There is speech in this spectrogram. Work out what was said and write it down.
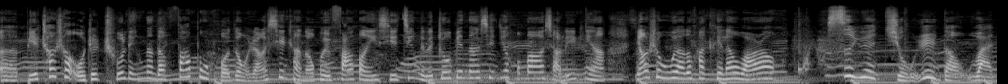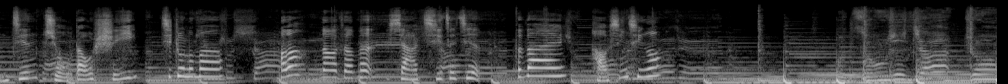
呃，别吵吵，我这除灵呢的发布活动，然后现场呢会发放一些精美的周边呢、现金红包、小礼品啊。你要是无聊的话，可以来玩哦。四月九日的晚间九到十一，记住了吗？好了，那咱们下期再见，拜拜，好心情哦。我总是假装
